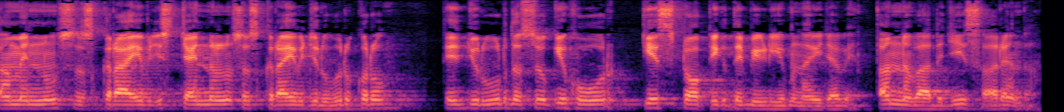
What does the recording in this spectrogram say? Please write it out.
ਤਾਂ ਮੈਨੂੰ ਸਬਸਕ੍ਰਾਈਬ, ਇਸ ਚੈਨਲ ਨੂੰ ਸਬਸਕ੍ਰਾਈਬ ਜ਼ਰੂਰ ਕਰੋ ਤੇ ਜ਼ਰੂਰ ਦੱਸੋ ਕਿ ਹੋਰ ਕਿਸ ਟੌਪਿਕ ਤੇ ਵੀਡੀਓ ਬਣਾਈ ਜਾਵੇ। ਧੰਨਵਾਦ ਜੀ ਸਾਰਿਆਂ ਦਾ।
